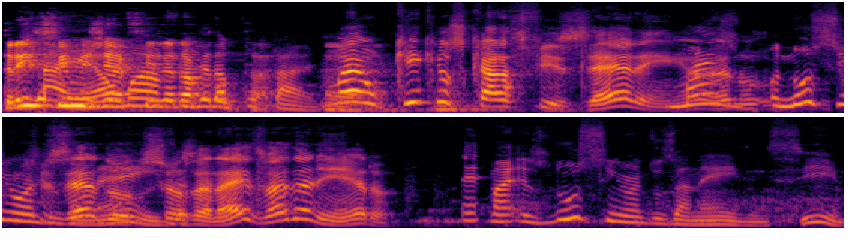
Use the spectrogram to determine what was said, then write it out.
Três filmes já é, filha da, da putagem. Mas o que, que os caras fizerem? Mas no Senhor dos Anéis. Do Senhor dos Anéis vai dar dinheiro. É, mas do Senhor dos Anéis em si.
